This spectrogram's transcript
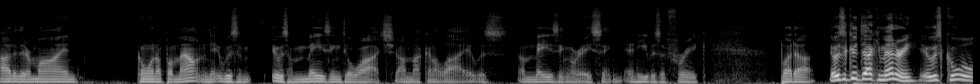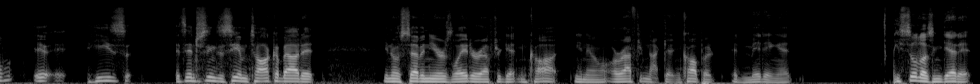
out of their mind, going up a mountain. It was it was amazing to watch. I'm not gonna lie, it was amazing racing, and he was a freak. But uh, it was a good documentary. It was cool. It, it- he's it's interesting to see him talk about it you know, seven years later after getting caught, you know, or after not getting caught, but admitting it. He still doesn't get it,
